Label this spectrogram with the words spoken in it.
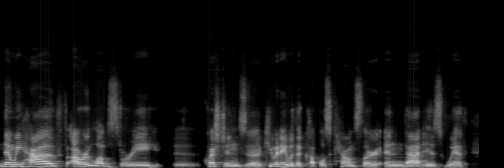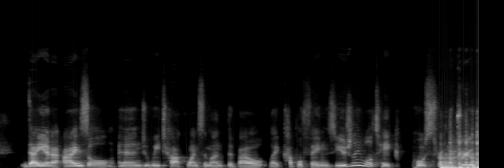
then we have our love story uh, questions uh, Q&A with a couples counselor, and that is with Diana Eisel. And we talk once a month about like couple things. Usually we'll take posts from the group.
